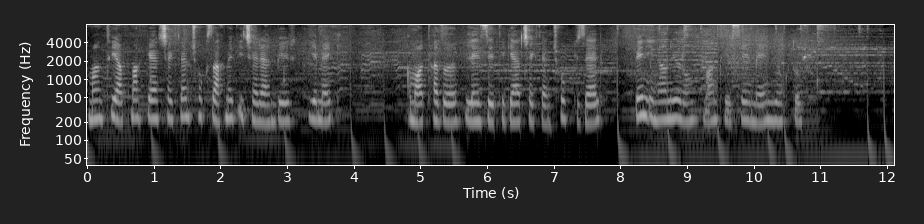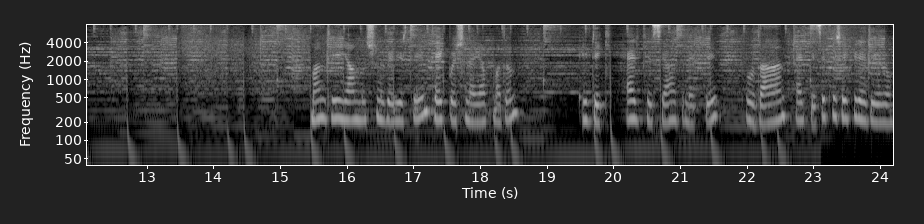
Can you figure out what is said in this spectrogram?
Mantı yapmak gerçekten çok zahmet içeren bir yemek. Ama tadı, lezzeti gerçekten çok güzel. Ben inanıyorum mantıyı sevmeyen yoktur. Mantıyı yalnız şunu belirteyim. Tek başına yapmadım. Evdeki herkes yardım etti. Buradan herkese teşekkür ediyorum.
